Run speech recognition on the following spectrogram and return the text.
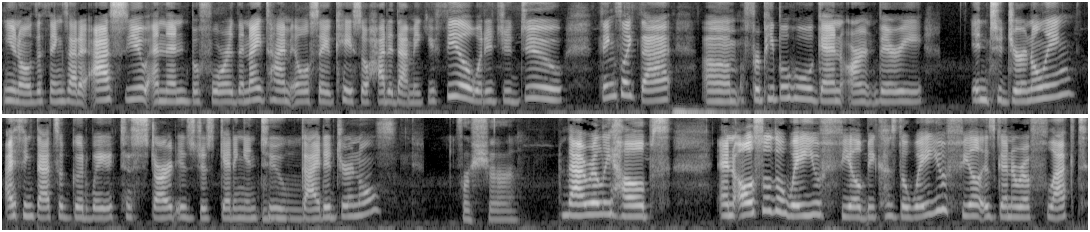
you know the things that it asks you and then before the nighttime it will say okay so how did that make you feel? What did you do? Things like that. Um, for people who again aren't very into journaling i think that's a good way to start is just getting into mm-hmm. guided journals. For sure. That really helps. And also the way you feel because the way you feel is going to reflect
